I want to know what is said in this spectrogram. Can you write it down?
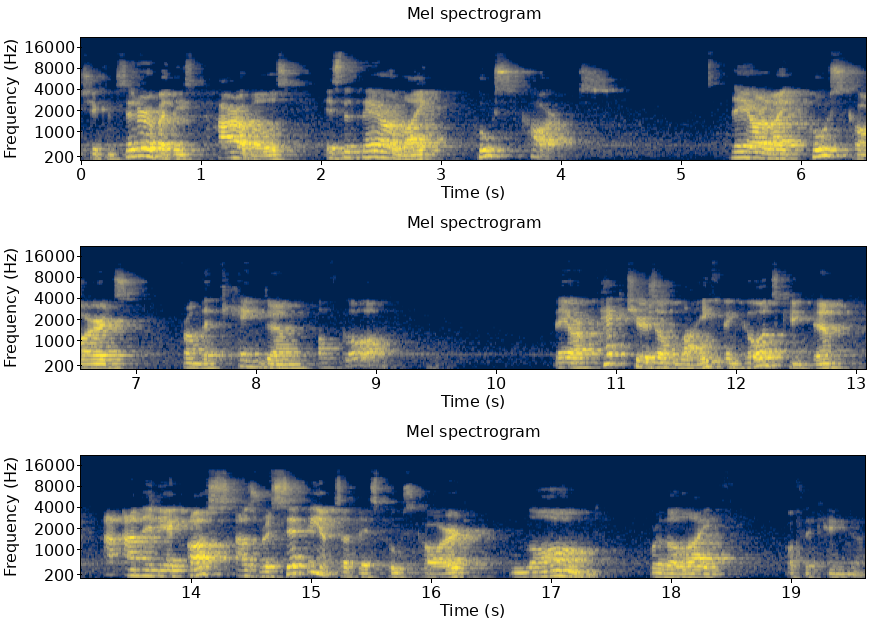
should consider about these parables is that they are like postcards. They are like postcards from the kingdom of God. They are pictures of life in God's kingdom, and they make us, as recipients of this postcard, long for the life of the kingdom.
